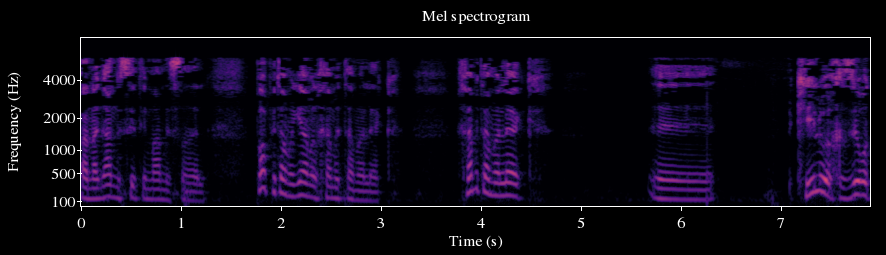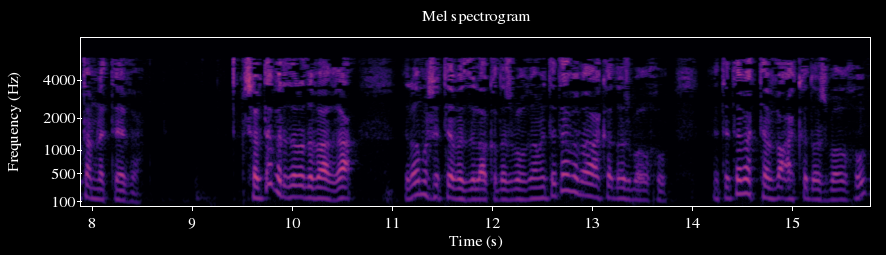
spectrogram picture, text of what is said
הנהגה ניסית עם עם ישראל. פה פתאום הגיעה מלחמת עמלק. מלחמת עמלק אה, כאילו החזיר אותם לטבע. עכשיו טבע זה לא דבר רע, זה לא אומר שטבע זה לא הקדוש ברוך הוא, גם את הטבע ברא הקדוש ברוך הוא. את הטבע טבע הקדוש ברוך הוא,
